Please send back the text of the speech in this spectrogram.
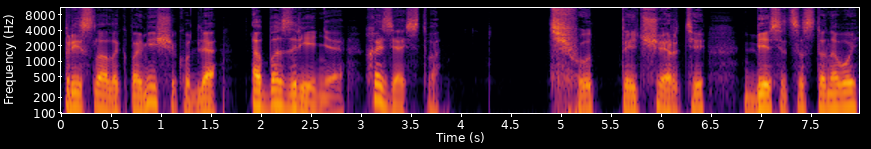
прислало к помещику для обозрения хозяйства. «Тьфу ты, черти!» — бесится становой.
